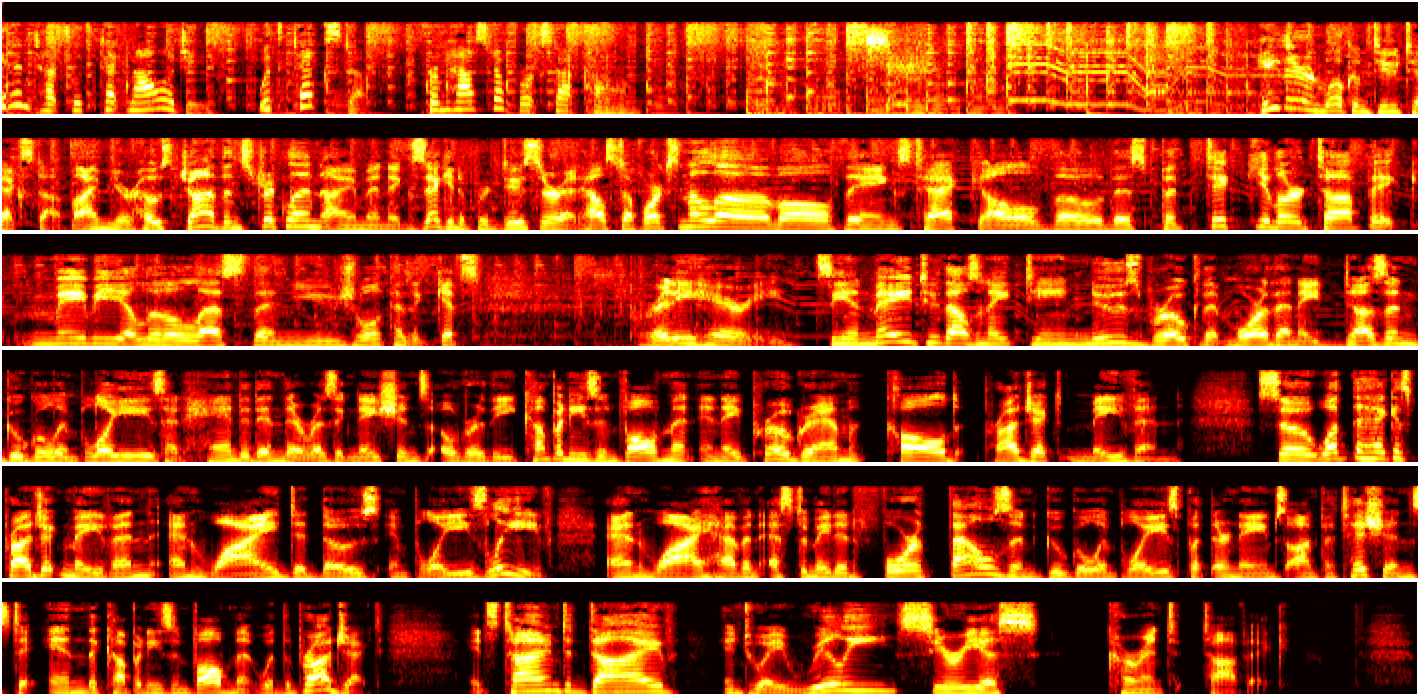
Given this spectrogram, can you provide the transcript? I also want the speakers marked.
Speaker 1: Get in touch with technology with Tech Stuff from HowStuffWorks.com.
Speaker 2: Hey there, and welcome to Tech Stuff. I'm your host, Jonathan Strickland. I am an executive producer at How Stuff Works, and I love all things tech, although this particular topic may be a little less than usual because it gets pretty hairy. See, in May 2018, news broke that more than a dozen Google employees had handed in their resignations over the company's involvement in a program called Project Maven. So what the heck is Project Maven and why did those employees leave? And why have an estimated 4,000 Google employees put their names on petitions to end the company's involvement with the project? It's time to dive into a really serious current topic.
